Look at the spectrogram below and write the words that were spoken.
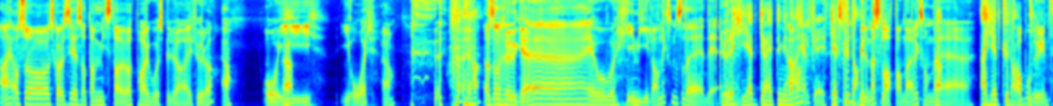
Nei, og så skal jo sies at han mista jo et par gode spillere i fjor òg. Ja. Og i, Ja. I år. ja. ja. Altså, Hauge er jo i Milan, liksom, så det, det Gjør det helt greit i Milan Milan Ja, helt greit. Helt Liksom. kurant. Spiller med Zlatan der, liksom. Det ja. er helt bra kurant. Bodø-Glimt.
